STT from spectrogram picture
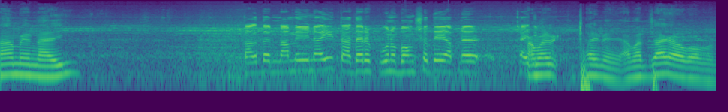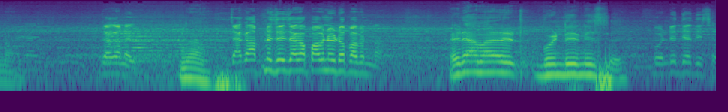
নামে নাই। তাদের নামেই নাই তাদের কোনো বংশতেই আপনার আমার ঠাই নেই আমার জায়গা পাবো না। জায়গা নাই? না। জায়গা আপনি যে জায়গা পাবেন ওটা পাবেন না? এটা আমার বন্ডি নিচ্ছে পয়েন্টে দিয়ে দিছে।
